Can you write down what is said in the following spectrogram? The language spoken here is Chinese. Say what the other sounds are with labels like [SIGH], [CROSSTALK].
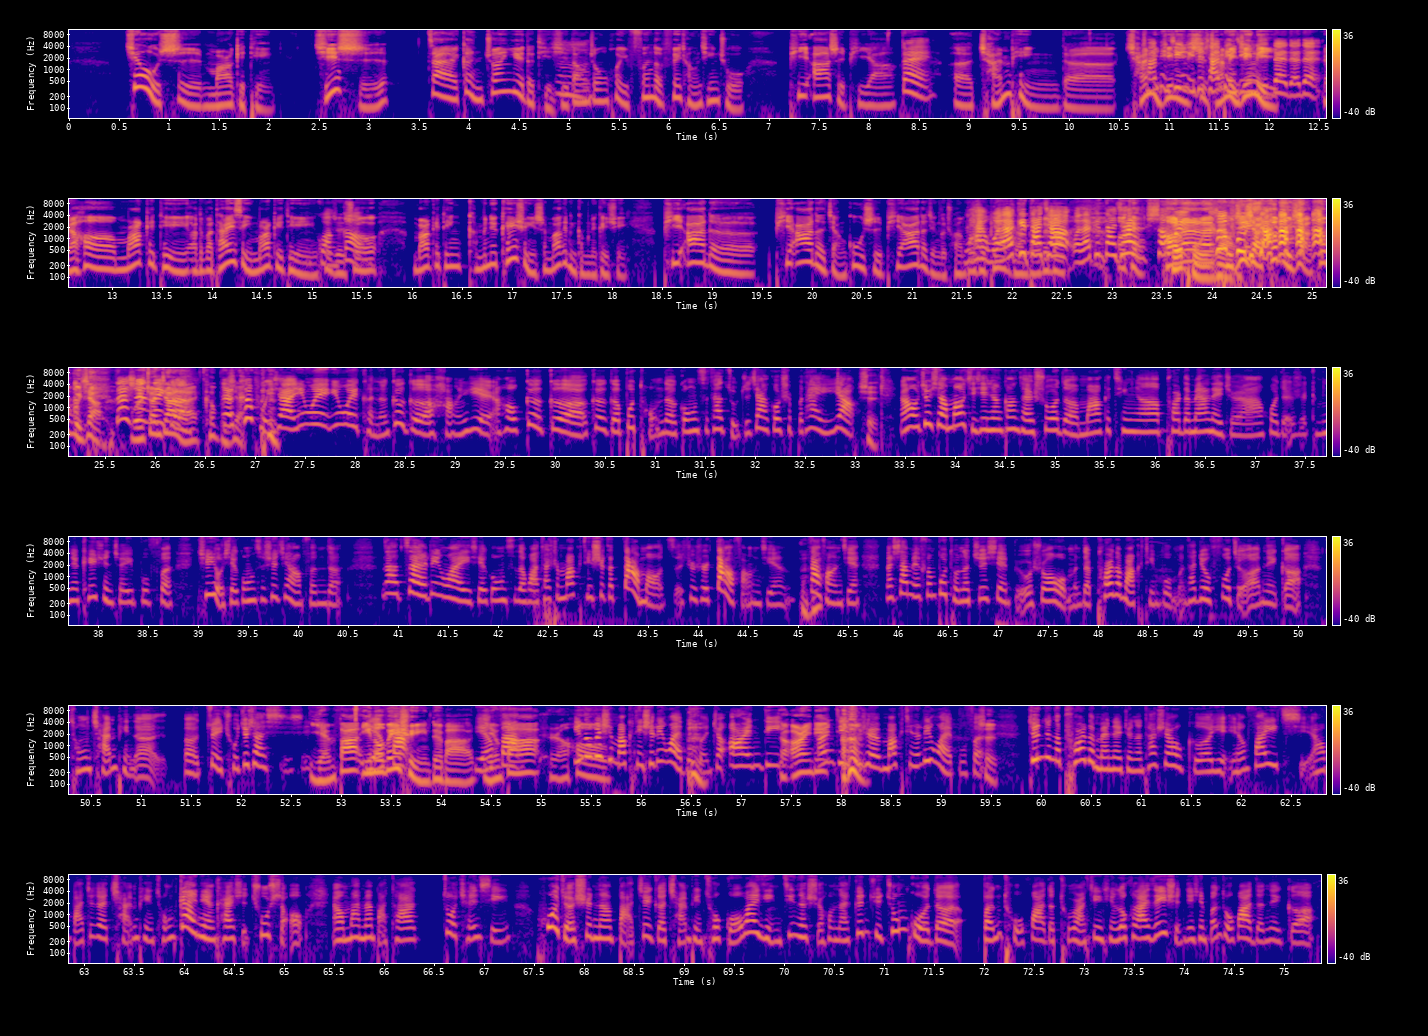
就是 marketing，其实，在更专业的体系当中会分得非常清楚。P.R. 是 P.R. 对，呃，产品的产品经理是产品经理，对对对。然后 marketing advertising marketing 或者说 marketing communication 是 marketing communication。P.R. 的 P.R. 的讲故事，P.R. 的整个传播。来，我来给大家，我来跟大家稍微科普一下，科普一下，科普一下。[LAUGHS] 但是那个科普一下，因为因为可能各个行业，然后各个各个不同的公司，它组织架构是不太一样。是。然后就像猫奇先生刚才说的，marketing 啊，product manager 啊。或者是 communication 这一部分，其实有些公司是这样分的。那在另外一些公司的话，它是 marketing 是个大帽子，就是大房间，大房间。那下面分不同的支线，比如说我们的 product marketing 部门，他就负责那个从产品的呃最初，就像研发 innovation 对吧？研发，然后 innovation marketing 是另外一部分，[CLEARS THROAT] 叫 R&D，R&D，R&D 就是 marketing 的另外一部分。是真正的 product manager 呢，他是要和研研发一起，然后把这个产品从概念开始出手，然后慢慢把它。做成型，或者是呢，把这个产品从国外引进的时候呢，根据中国的本土化的土壤进行 localization，进行本土化的那个。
